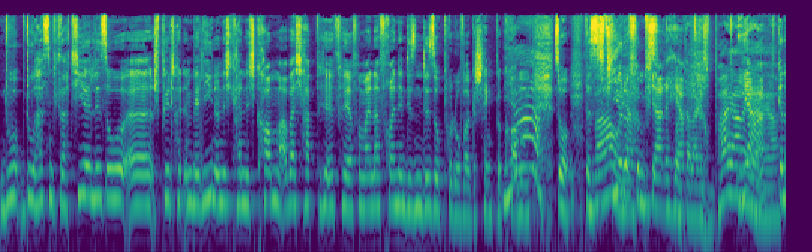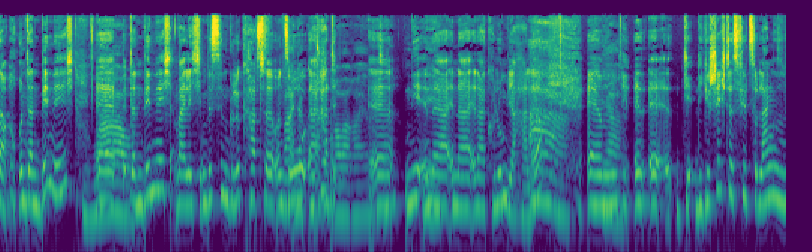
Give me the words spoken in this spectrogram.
du, du hast mich gesagt, hier, Lizzo äh, spielt heute in Berlin und ich kann nicht kommen, aber ich habe hier, von meiner Freundin diesen Lizzo-Pullover geschenkt bekommen. Ja. So, das wow, ist vier ja. oder fünf Jahre her. Ein paar Jahre ja, her, ja, genau. Und dann bin ich, äh, wow. äh, dann bin ich, weil ich ein bisschen Glück hatte und War so, äh, hatte, äh, nee, in nee. der in der in der Columbia-Halle. Ah, ähm, ja. äh, äh die, die Geschichte ist viel zu lang,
